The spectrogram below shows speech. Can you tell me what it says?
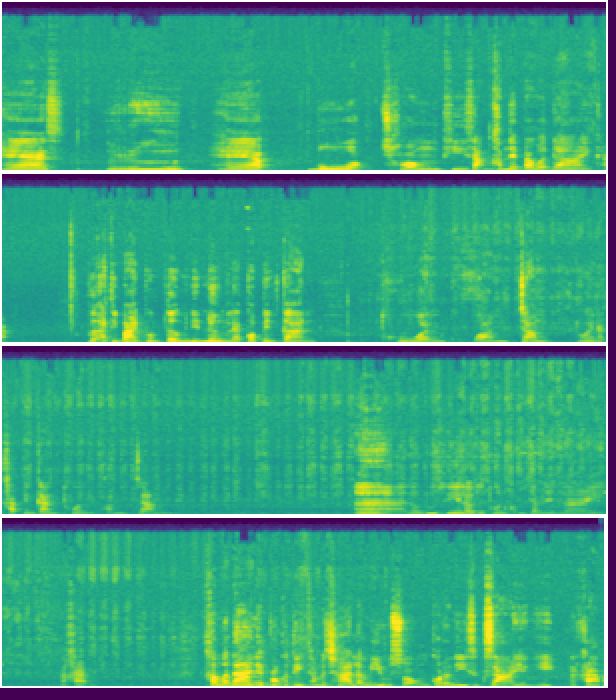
has หรือ have บวกช่องที่ 3คำนี้แปลว่าได้ครับ เพื่ออธิบายเพิ่มเติมอีกนิดหนึ่งและก็เป็นการทวนความจำด้วยนะครับ เป็นการทวนความจำ อ่า เราดูซิเราจะทวนความจำยังไงนะครับคำว่าได้ในปกติธรรมชาติแล้วมีอยู่ 2 กรณีศึกษาอย่างนี้นะครับ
